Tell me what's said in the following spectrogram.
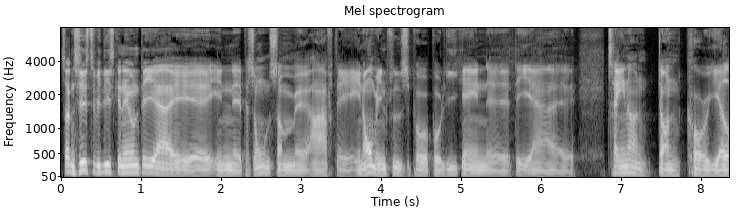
Så den sidste, vi lige skal nævne, det er øh, en øh, person, som øh, har haft øh, enorm indflydelse på, på ligaen. Øh, det er øh, træneren Don Coryell.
